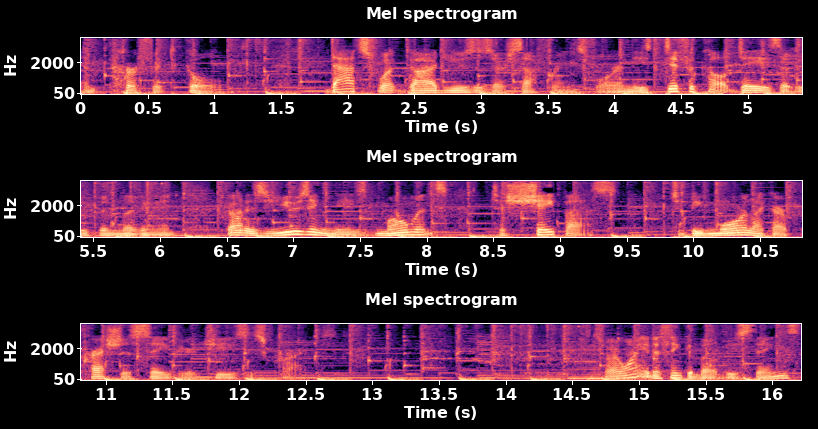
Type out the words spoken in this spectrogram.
and perfect gold. That's what God uses our sufferings for. In these difficult days that we've been living in, God is using these moments to shape us to be more like our precious Savior, Jesus Christ. So I want you to think about these things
